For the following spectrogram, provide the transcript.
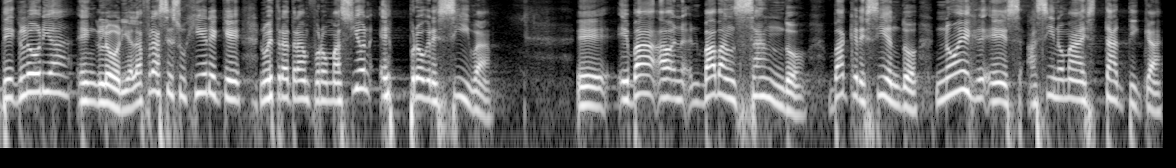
De gloria en gloria. La frase sugiere que nuestra transformación es progresiva, eh, va, va, avanzando, va creciendo, no es, es, así nomás estática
